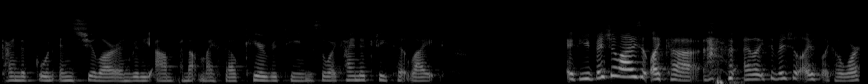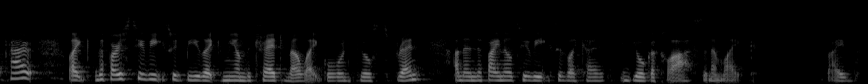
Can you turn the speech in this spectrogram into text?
kind of going insular and really amping up my self-care routine. So I kind of treat it like if you visualize it like a I like to visualize like a workout. Like the first two weeks would be like me on the treadmill, like going full sprint, and then the final two weeks is like a yoga class, and I'm like vibes.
